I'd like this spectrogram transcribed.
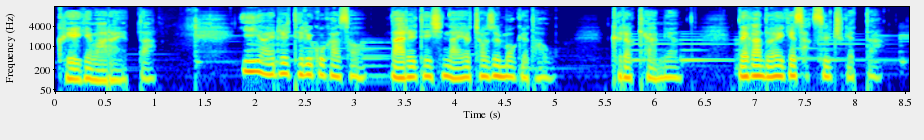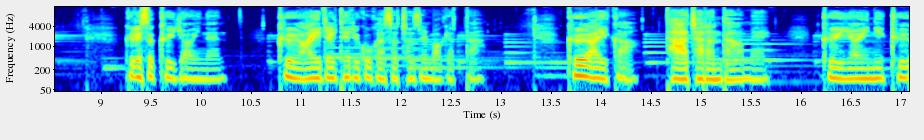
그에게 말하였다. 이 아이를 데리고 가서 나를 대신하여 젖을 먹여다오. 그렇게 하면 내가 너에게 삭슬 주겠다. 그래서 그 여인은 그 아이를 데리고 가서 젖을 먹였다. 그 아이가 다 자란 다음에 그 여인이 그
